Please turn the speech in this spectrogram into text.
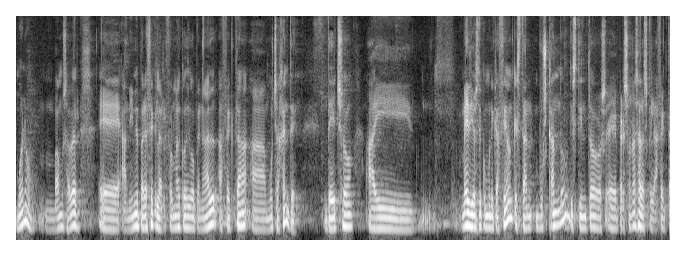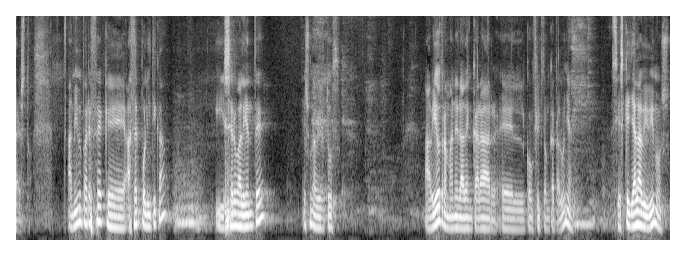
Bueno, vamos a ver. Eh, a mí me parece que la reforma del Código Penal afecta a mucha gente. De hecho, hay medios de comunicación que están buscando distintas eh, personas a las que le afecta esto. A mí me parece que hacer política y ser valiente es una virtud. Había otra manera de encarar el conflicto en Cataluña. Si es que ya la vivimos.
